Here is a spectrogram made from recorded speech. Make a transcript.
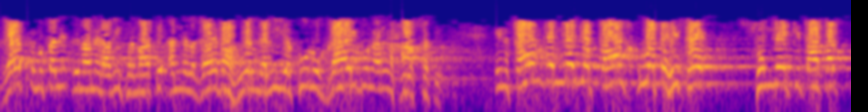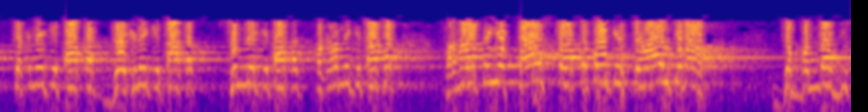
غیب کے متعلق امام راضی فرماتے ان الغیبہ هو الذي يكون غائب عن الحاسه انسان کے اندر جو پانچ قوت حص ہے سننے کی طاقت چکنے کی طاقت، دیکھنے کی طاقت، سننے کی طاقت، پکڑنے کی طاقت، فرماتے یہ پانچ طاقتوں کے استعمال کے بعد جب بندہ جس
